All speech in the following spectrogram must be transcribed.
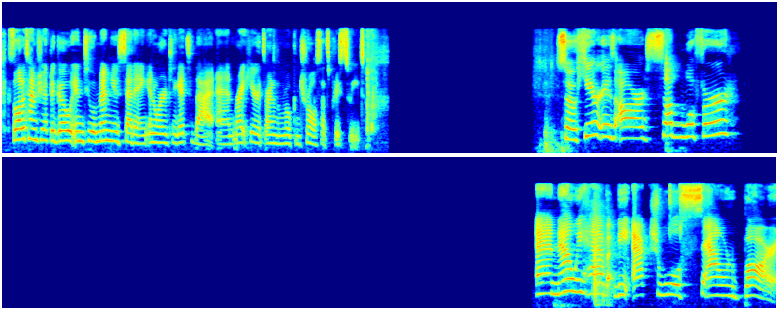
because a lot of times you have to go into a menu setting in order to get to that. And right here, it's right on the remote control, so that's pretty sweet. So here is our subwoofer. And now we have the actual sound bar.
